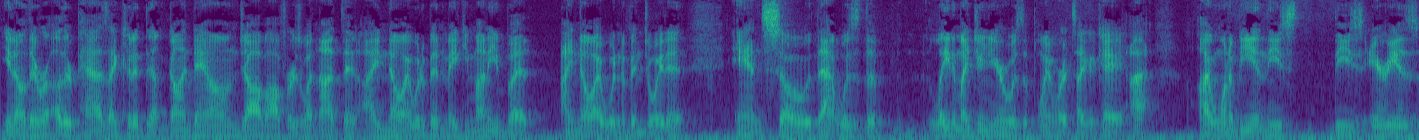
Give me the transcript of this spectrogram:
you know, there were other paths I could have gone down, job offers, whatnot, that I know I would have been making money, but I know I wouldn't have enjoyed it. And so that was the late in my junior year was the point where it's like, okay, I I want to be in these these areas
